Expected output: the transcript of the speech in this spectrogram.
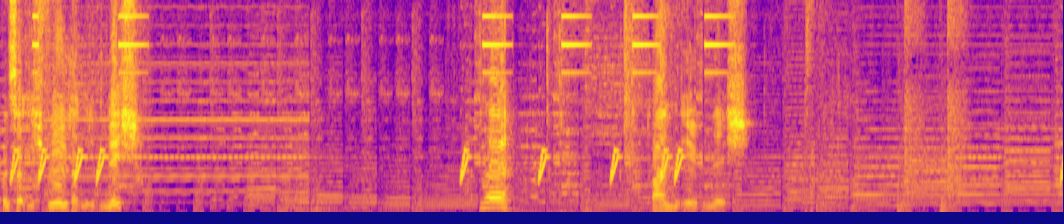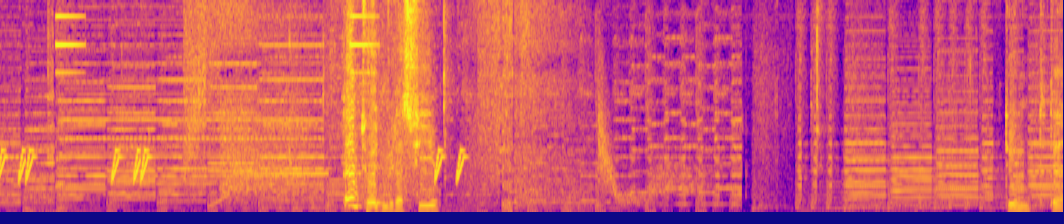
Wenn es halt nicht will, dann eben nicht. Ne. Dann eben nicht. Dann töten wir das Vieh. Dum -da.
